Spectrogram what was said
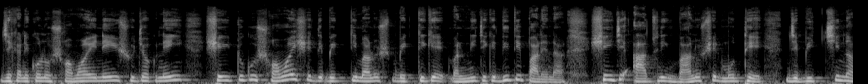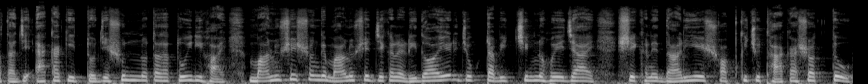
যেখানে কোনো সময় নেই, সুযোগ নেই, সেইটুকু সময় সে ব্যক্তি মানুষ, ব্যক্তিকে মানে নিজেকে দিতে পারে না। সেই যে আধুনিক মানুষের মধ্যে যে বিচ্ছিন্নতা, যে একাকিত্ব, যে শূন্যতা তৈরি হয়, মানুষের সঙ্গে মানুষের যেখানে হৃদয়ের যোগটা বিচ্ছিন্ন হয়ে যায়, সেখানে দাঁড়িয়ে সব কিছু থাকা সত্ত্বেও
